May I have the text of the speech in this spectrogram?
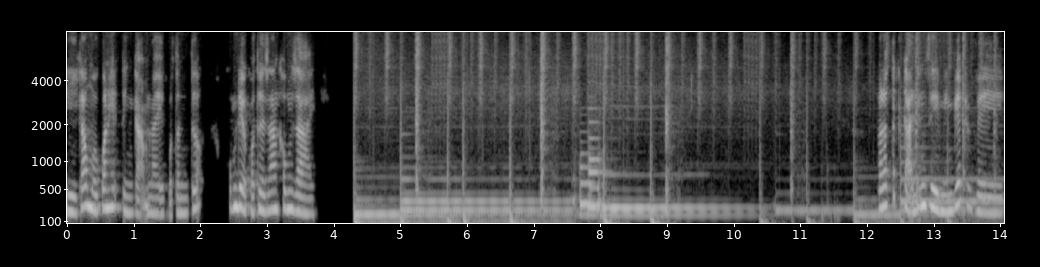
thì các mối quan hệ tình cảm này của thần tượng cũng đều có thời gian không dài. Đó là tất cả những gì mình biết về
